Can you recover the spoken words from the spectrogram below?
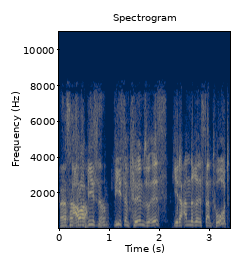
Aber wie, es, ne? wie es im Film so ist, jeder andere ist dann tot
